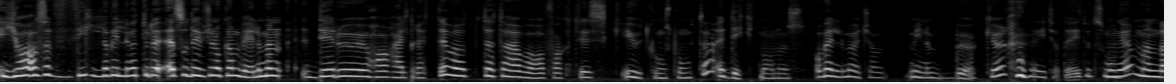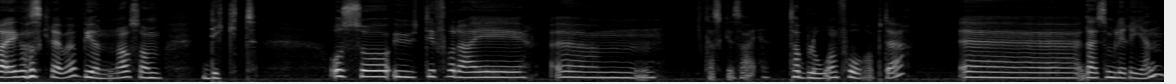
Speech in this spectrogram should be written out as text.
Ja, altså ville og ville, vet du. Det, altså, det er jo ikke noe han vil, men det du har helt rett i, var at dette her var faktisk i utgangspunktet et diktmanus. Og veldig mye av mine bøker, ikke at jeg har gitt ut så mange, men det jeg har skrevet, begynner som dikt. Og så ut ifra de um, Hva skal jeg si Tablåene får opp der. uh, de som blir igjen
